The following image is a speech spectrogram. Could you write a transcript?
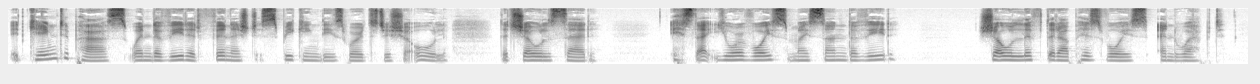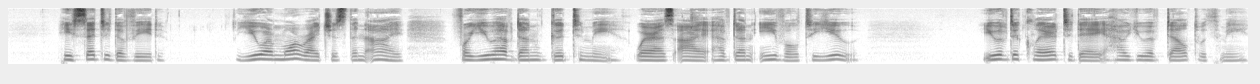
It came to pass, when David had finished speaking these words to Shaul, that Shaul said, Is that your voice, my son David? Shaul lifted up his voice and wept. He said to David, You are more righteous than I, for you have done good to me, whereas I have done evil to you. You have declared today how you have dealt with me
